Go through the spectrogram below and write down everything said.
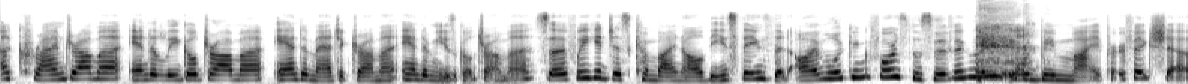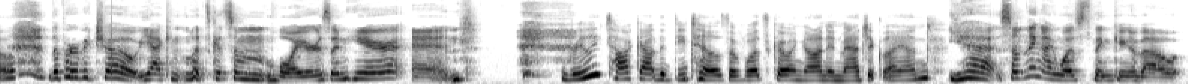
a crime drama and a legal drama and a magic drama and a musical drama. So if we could just combine all these things that I'm looking for specifically, it would be my perfect show. The perfect show. Yeah, can let's get some lawyers in here and Really talk out the details of what's going on in Magic Land. Yeah, something I was thinking about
